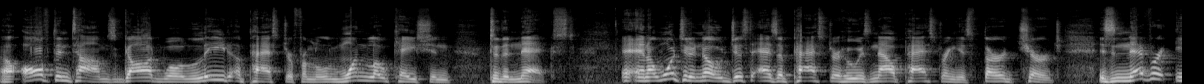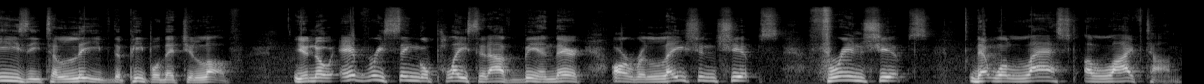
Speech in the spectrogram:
uh, oftentimes God will lead a pastor from one location to the next. And I want you to know, just as a pastor who is now pastoring his third church, it's never easy to leave the people that you love. You know, every single place that I've been, there are relationships, friendships that will last a lifetime.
